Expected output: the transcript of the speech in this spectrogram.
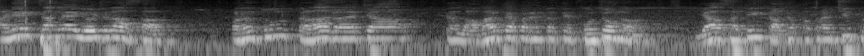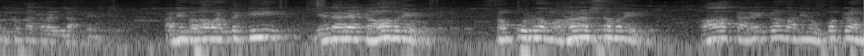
अनेक चांगल्या योजना असतात परंतु तळागाळाच्या त्या लाभार्थ्यापर्यंत ते पोहोचवणं यासाठी कागदपत्रांची पूर्तता करावी लागते. आणि मला वाटतं की येणाऱ्या काळामध्ये संपूर्ण महाराष्ट्रामध्ये हा कार्यक्रम आणि उपक्रम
